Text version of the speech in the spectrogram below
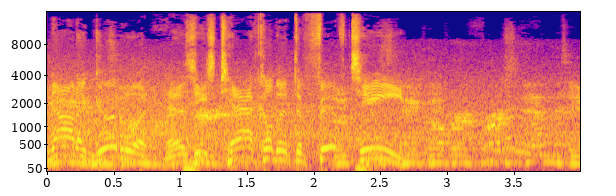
not a good one, as he's tackled at the 15. Take first and 10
